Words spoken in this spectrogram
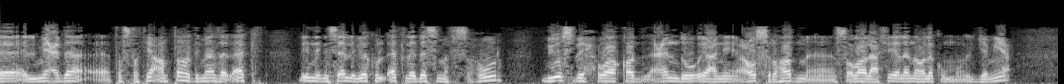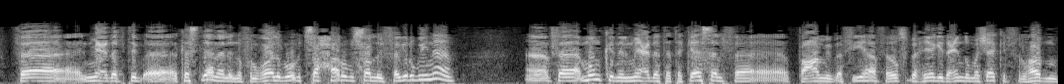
آه، المعدة تستطيع أن تهضم هذا الأكل لأن الإنسان اللي بيأكل أكلة دسمة في السحور بيصبح وقد عنده يعني عسر هضم صلى الله العافية لنا ولكم الجميع. فالمعدة بتبقى كسلانة لأنه في الغالب هو بتسحر وبيصلي الفجر وبينام. آه، فممكن المعدة تتكاسل فالطعام يبقى فيها فيصبح يجد عنده مشاكل في الهضم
